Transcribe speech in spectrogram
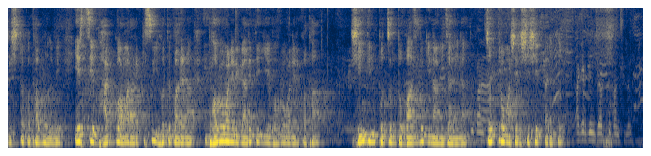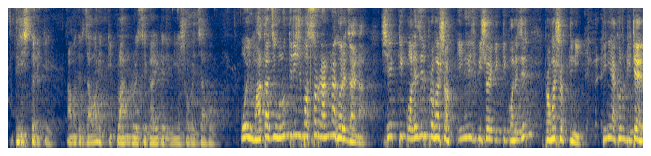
কৃষ্ণ কথা বলবে। এর চেয়ে ভাগ্য আমার আর কিছুই হতে পারে না। ভগবানের গাড়িতে গিয়ে ভগবানের কথা। সেই দিন পর্যন্ত বাঁচবো কিনা আমি জানি না। চৈত্র মাসের শেষের তারিখে। তিরিশ তারিখে আমাদের যাওয়ার একটি প্ল্যান রয়েছে গাড়ি টাড়ি নিয়ে সবাই যাব। ওই মাতাজি উনত্রিশ বছর রান্নাঘরে যায় না। সে একটি কলেজের প্রভাষক ইংলিশ বিষয়ক একটি কলেজের প্রভাষক তিনি। তিনি এখন রিটায়ার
